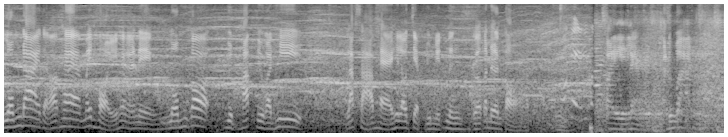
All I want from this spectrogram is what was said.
ล้มได้แต่ก็แค่ไม่ถอยแค่นั้นเอง ล้มก็หยุดพักอยู่กับที่ รักษาแผลที่เราเจ็บอยู่นิดนึงแล้วก็เดินต่อครับ ไปแหล่งอนุบาล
